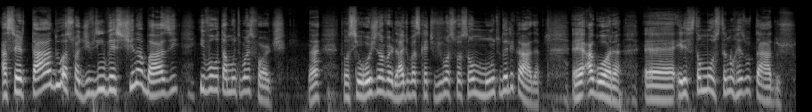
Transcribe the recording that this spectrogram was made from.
acertado a sua dívida, investir na base e voltar muito mais forte. Né? Então, assim, hoje, na verdade, o basquete vive uma situação muito delicada. É, agora, é, eles estão mostrando resultados.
